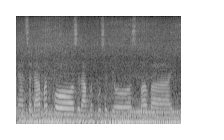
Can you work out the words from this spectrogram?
Yan salamat po. Salamat po sa Diyos. Bye bye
